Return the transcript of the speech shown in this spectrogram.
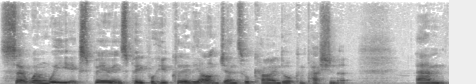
So when we experience people who clearly aren't gentle, kind, or compassionate, um,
